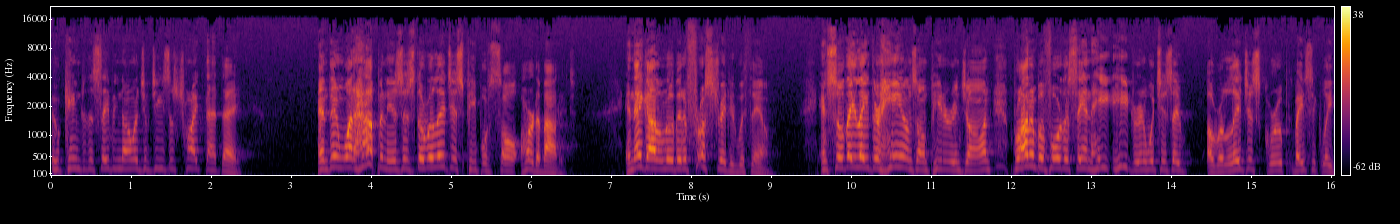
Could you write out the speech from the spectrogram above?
who came to the saving knowledge of Jesus Christ that day. And then what happened is, is the religious people saw, heard about it. And they got a little bit frustrated with them. And so they laid their hands on Peter and John, brought them before the Sanhedrin, which is a, a religious group, basically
